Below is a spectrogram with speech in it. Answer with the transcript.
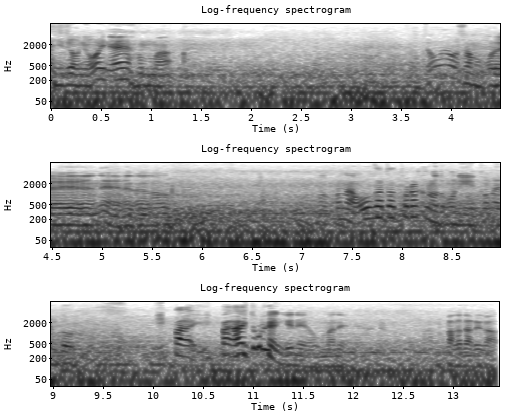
い。ね非常に多いねほんま。乗用車もこれねあこんな大型トラックのとこに止めんといっぱいいっぱい空いとるやんけねほんまね。バカ誰が。う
